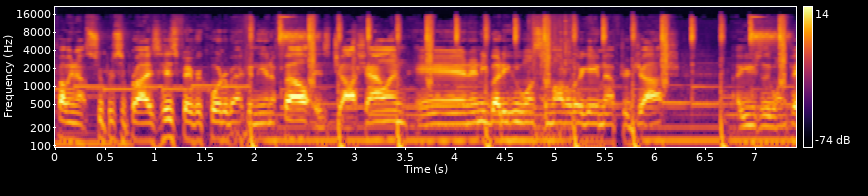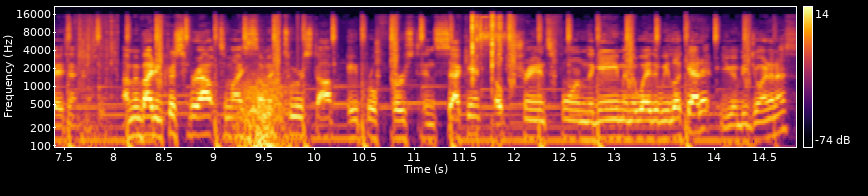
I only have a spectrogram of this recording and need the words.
probably not super surprised, his favorite quarterback in the NFL is Josh Allen. And anybody who wants to model their game after Josh, I usually want to pay attention to. I'm inviting Christopher out to my Summit Tour stop April 1st and 2nd. Help transform the game and the way that we look at it. You gonna be joining us?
